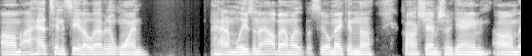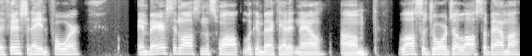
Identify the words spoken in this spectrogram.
Um, I had Tennessee at 11 and one. I had them losing to Alabama, but still making the conference championship game. Um, they finished at eight and four. Embarrassing loss in the swamp. Looking back at it now, um, lost to Georgia, lost to Bama,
